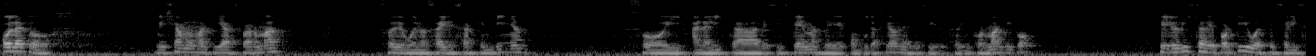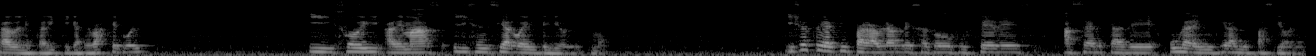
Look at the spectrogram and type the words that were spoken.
Hola a todos, me llamo Matías Barmat, soy de Buenos Aires, Argentina, soy analista de sistemas de computación, es decir, soy informático, periodista deportivo especializado en estadísticas de básquetbol y soy además licenciado en periodismo. Y yo estoy aquí para hablarles a todos ustedes acerca de una de mis grandes pasiones,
